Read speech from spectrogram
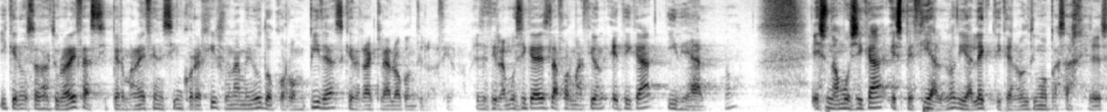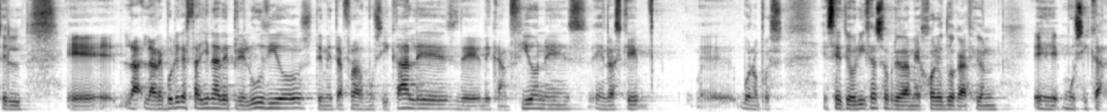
y que nuestras naturalezas, si permanecen sin corregir, son a menudo corrompidas, quedará claro a continuación. Es decir, la música es la formación ética ideal. Es una música especial, ¿no? dialéctica, en el último pasaje. Eh, la, República está llena de preludios, de metáforas musicales, de, canciones, en las que eh, bueno, pues, se teoriza sobre la mejor educación eh, musical.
